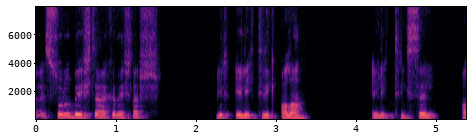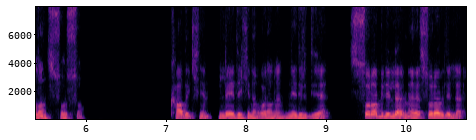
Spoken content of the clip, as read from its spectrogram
Evet, soru 5'te arkadaşlar bir elektrik alan, elektriksel alan sorusu. K'dakinin L'dekine oranı nedir diye sorabilirler mi? Evet sorabilirler.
